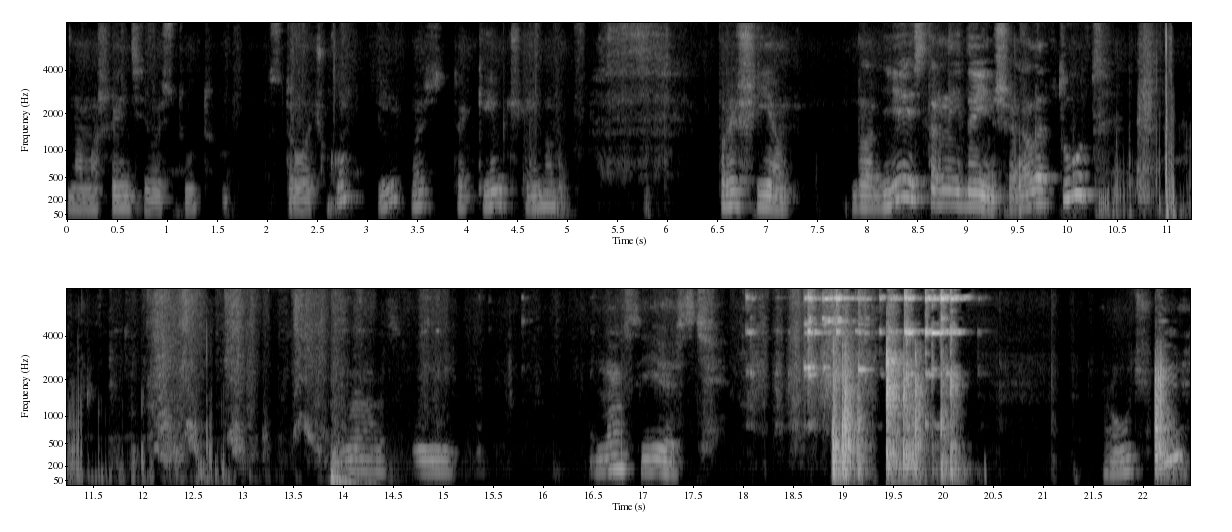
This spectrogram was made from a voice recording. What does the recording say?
на машинці ось тут строчку. І ось таким чином приш'ємо до однієї сторони і до іншої. Але тут зараз хвилинку. У нас есть ручки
